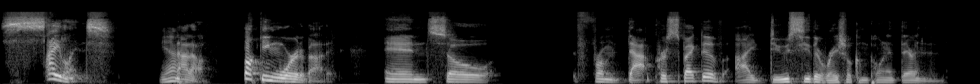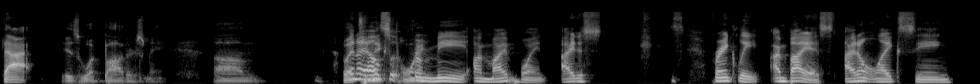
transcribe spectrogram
Silence Yeah. not a fucking word about it. And so, from that perspective, I do see the racial component there, and that is what bothers me. Um, but and to I also, point, for me, on my Mhm. point, I just, frankly, I'm biased. I don't like seeing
